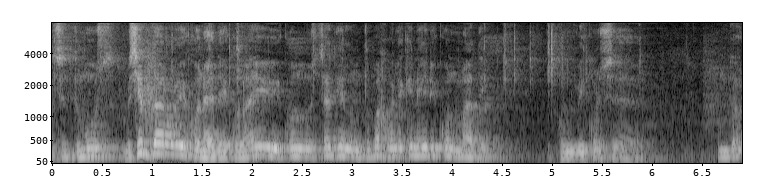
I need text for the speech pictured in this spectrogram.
نشد موس ماشي بالضروري يكون هذا يكون غير يكون موس ديال المطبخ ولكن غير يكون ماضي. يكون ما يكونش نبداو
